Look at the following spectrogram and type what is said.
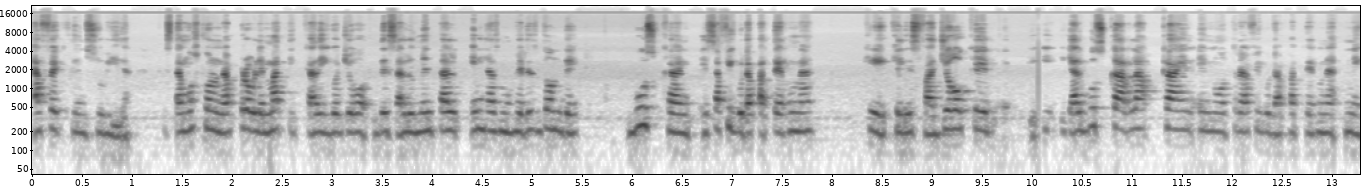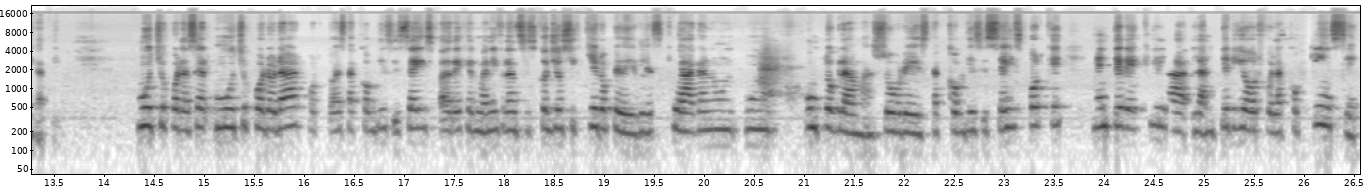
afecten su vida. Estamos con una problemática, digo yo, de salud mental en las mujeres donde buscan esa figura paterna que, les falló, que, y, al buscarla caen en otra figura paterna negativa. Mucho por hacer, mucho por orar por toda esta COP16. Padre Germán y Francisco, yo sí quiero pedirles que hagan un, un, programa sobre esta COP16 porque me enteré que la, anterior fue la COP15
